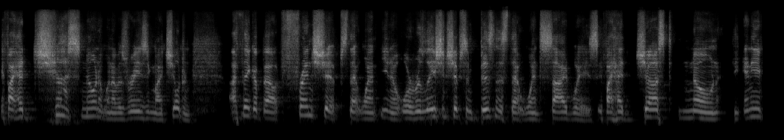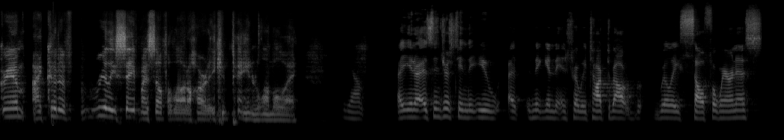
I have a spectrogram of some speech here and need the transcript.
If I had just known it when I was raising my children, I think about friendships that went, you know, or relationships in business that went sideways. If I had just known the Enneagram, I could have really saved myself a lot of heartache and pain along the way. Yeah. Uh, you know, it's interesting that you, I think in the intro, we talked about really self awareness.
